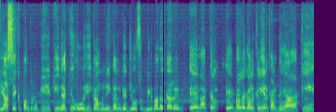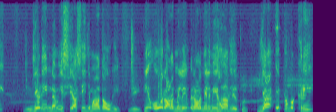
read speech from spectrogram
ਜਾਂ ਸਿੱਖ ਪੰਥ ਨੂੰ ਕੀ ਯਕੀਨ ਹੈ ਕਿ ਉਹ ਇਹੀ ਕੰਮ ਨਹੀਂ ਕਰਨਗੇ ਜੋ ਸੁਖਬੀਰ ਬਾਦਲ ਕਰ ਰਹੇ ਨੇ? ਇਹ ਨਾ ਇਹ ਪਹਿਲੇ ਗੱਲ ਕਲੀਅਰ ਕਰਦੇ ਆ ਕਿ। ਜਿਹੜੀ ਨਵੀਂ ਸਿਆਸੀ ਜਮਾਤ ਆਊਗੀ ਜੀ। ਕਿ ਉਹ ਰਲ ਮਿਲ ਰਲ ਮਿਲਵੀਂ ਹਾਂ ਹੋਊਗੀ ਜਾਂ ਇੱਕ ਵੱਖਰੀ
